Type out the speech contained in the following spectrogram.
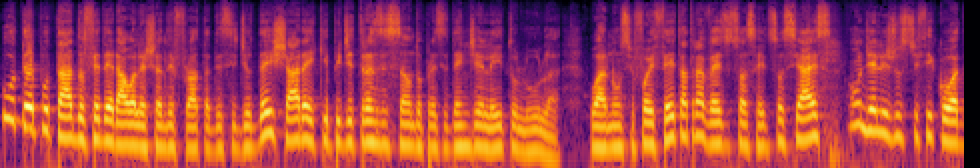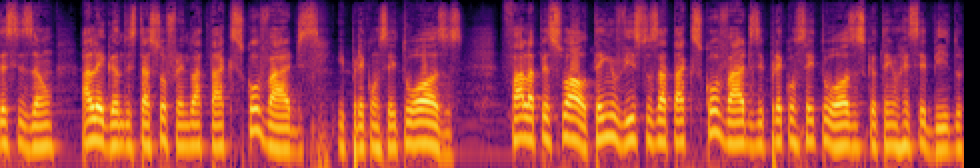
O deputado federal Alexandre Frota decidiu deixar a equipe de transição do presidente eleito Lula. O anúncio foi feito através de suas redes sociais, onde ele justificou a decisão, alegando estar sofrendo ataques covardes e preconceituosos. Fala pessoal, tenho visto os ataques covardes e preconceituosos que eu tenho recebido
